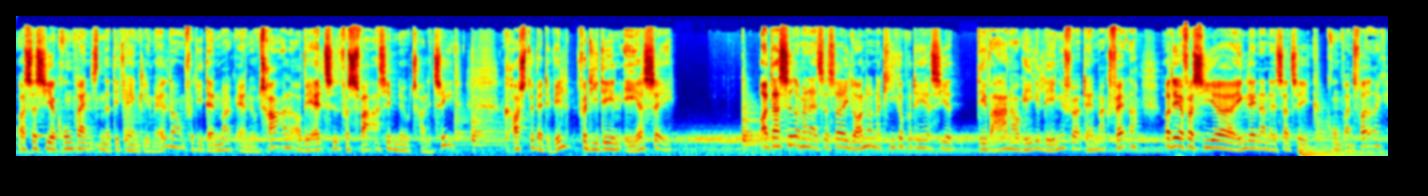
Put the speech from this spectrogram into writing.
Og så siger kronprinsen, at det kan han glemme alt om, fordi Danmark er neutral og vil altid forsvare sin neutralitet. Koste hvad det vil, fordi det er en æressag. Og der sidder man altså så i London og kigger på det her og siger, det var nok ikke længe før Danmark falder. Og derfor siger englænderne så til kronprins Frederik,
